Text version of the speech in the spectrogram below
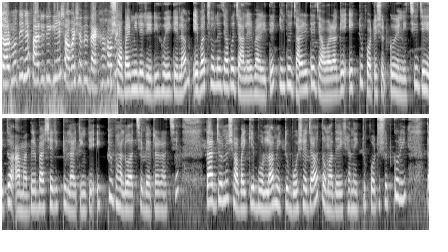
জন্মদিনের পার্টিতে গিয়ে সবার সাথে দেখা হবে? সবাই মিলে রেডি হয়ে গেলাম। এবার চলে যাব জালের বাড়িতে, কিন্তু বাড়িতে যাওয়ার আগে একটু ফটোশ্যুট করে নিচ্ছি। যেহেতু আমাদের বাসার একটু লাইটিংটা একটু ভালো আছে বেটার আছে, তার জন্য সবাইকে বললাম, একটু বসে যাও, তোমাদের এখানে একটু ফটোশ্যুট করি। তো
